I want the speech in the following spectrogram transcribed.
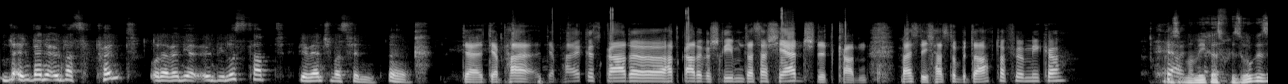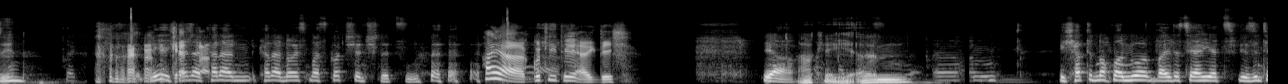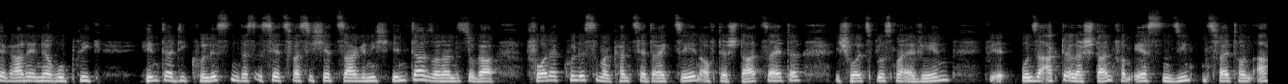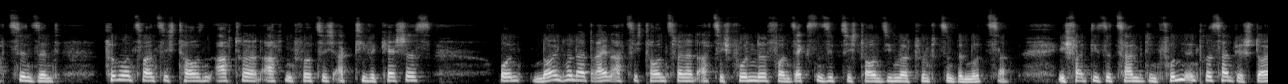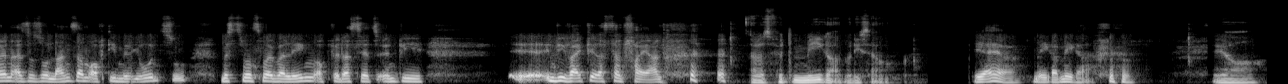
wenn, wenn ihr irgendwas könnt oder wenn ihr irgendwie Lust habt, wir werden schon was finden. Der, der, pa der Palk ist grade, hat gerade geschrieben, dass er Scherenschnitt kann. Ich weiß nicht, hast du Bedarf dafür, Mika? Hast du mal Mikas Frisur gesehen? Nee, ich kann, kann, ein, kann ein neues Maskottchen schnitzen. ah ja, gute Idee eigentlich. Ja. Okay. Ähm, ähm, ich hatte noch mal nur, weil das ja jetzt, wir sind ja gerade in der Rubrik hinter die Kulissen. Das ist jetzt, was ich jetzt sage, nicht hinter, sondern ist sogar vor der Kulisse. Man kann es ja direkt sehen auf der Startseite. Ich wollte es bloß mal erwähnen. Wir, unser aktueller Stand vom 1.7.2018 sind 25.848 aktive Caches und 983.280 Funde von 76.715 Benutzern. Ich fand diese Zahl mit den Funden interessant. Wir steuern also so langsam auf die Million zu. Müssten wir uns mal überlegen, ob wir das jetzt irgendwie, inwieweit wir das dann feiern. ja, das wird mega, würde ich sagen. Ja, ja, mega, mega. ja.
